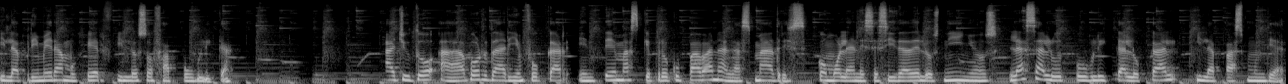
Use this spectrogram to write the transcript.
y la primera mujer filósofa pública ayudó a abordar y enfocar en temas que preocupaban a las madres, como la necesidad de los niños, la salud pública local y la paz mundial.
